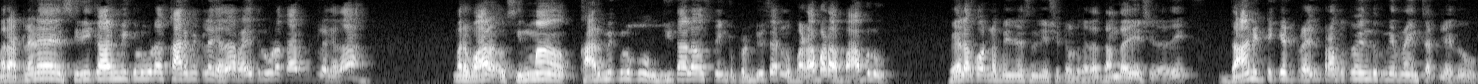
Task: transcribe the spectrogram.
మరి అట్లనే సినీ కార్మికులు కూడా కార్మికులే కదా? రైతులు కూడా కార్మికులే కదా? మరి వా సినిమా కార్మికులకు జీతాలు వస్తే ఇంక ప్రొడ్యూసర్లు బడా బడా బాబులు. వేల కోట్ల బిజినెస్లు చేసేటోళ్ళు కదా? దందా చేసేది అది. దాని టికెట్ ప్రైస్ ప్రభుత్వం ఎందుకు నిర్ణయించట్లేదు?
